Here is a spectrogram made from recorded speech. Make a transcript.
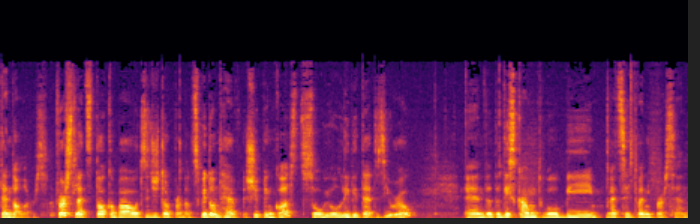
$10. First, let's talk about digital products. We don't have shipping costs, so we will leave it at zero. And the discount will be, let's say, 20%.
